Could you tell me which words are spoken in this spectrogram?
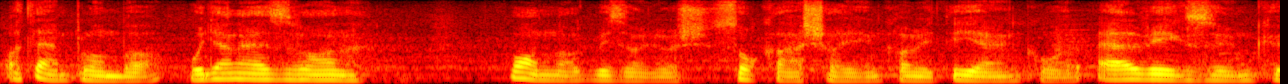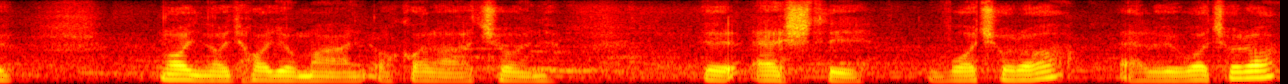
A templomba ugyanez van, vannak bizonyos szokásaink, amit ilyenkor elvégzünk. Nagy-nagy hagyomány a karácsony esti vacsora, elővacsora.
